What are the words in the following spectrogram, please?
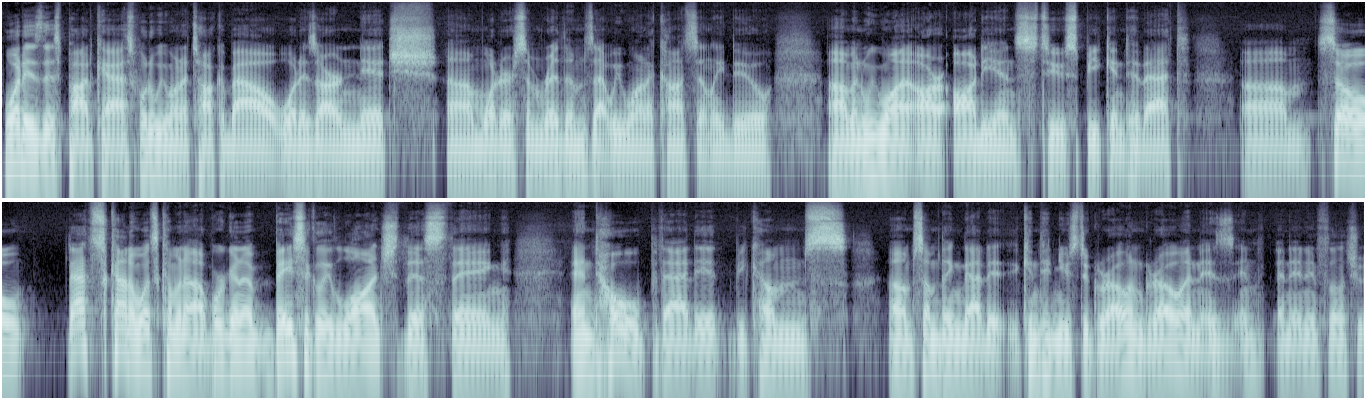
what is this podcast? What do we want to talk about? What is our niche? Um, what are some rhythms that we want to constantly do? Um, and we want our audience to speak into that. Um, so that's kind of what's coming up. We're going to basically launch this thing and hope that it becomes um, something that it continues to grow and grow and is in, an influential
